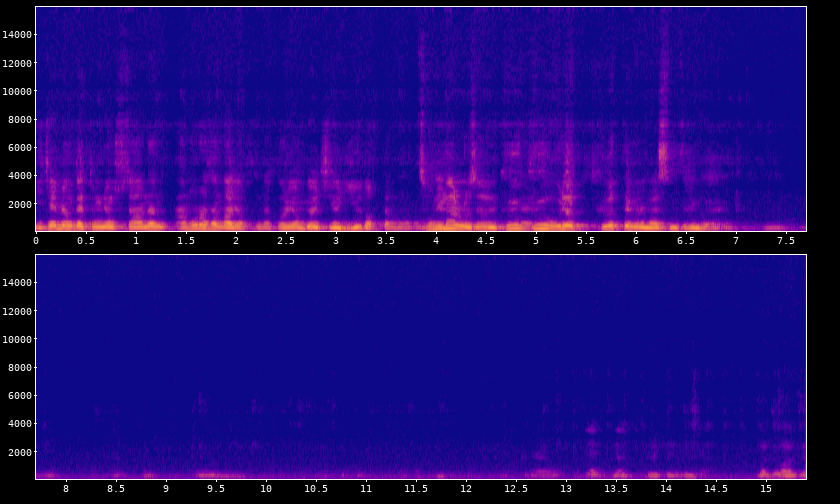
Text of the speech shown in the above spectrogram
이재명 대통령 수사는 아무런 상관이 없습니다. 그걸 연결 지을 이유도 없다고 생각합니다. 정말로 저는 그, 네. 그 우려 그것 때문에 말씀드린 거예요. 먼저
